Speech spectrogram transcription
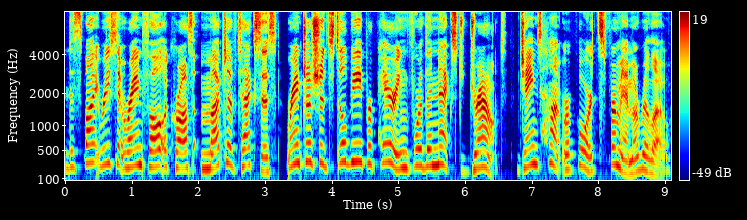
Despite recent rainfall across much of Texas, ranchers should still be preparing for the next drought. James Hunt reports from Amarillo.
